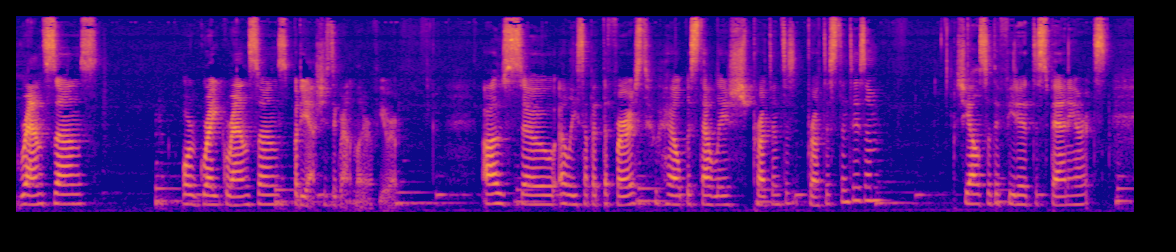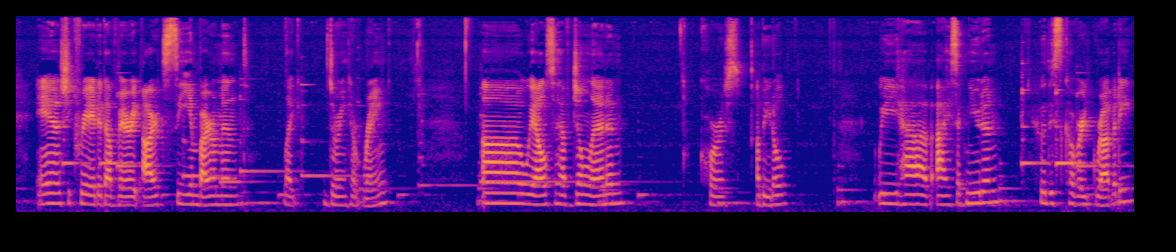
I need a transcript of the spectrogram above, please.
grandsons or great grandsons, but yeah, she's the grandmother of Europe. Also, Elizabeth I, who helped establish Protestantism. She also defeated the Spaniards, and she created a very artsy environment, like during her reign. Uh, we also have John Lennon, of course, a Beatle. We have Isaac Newton, who discovered gravity,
